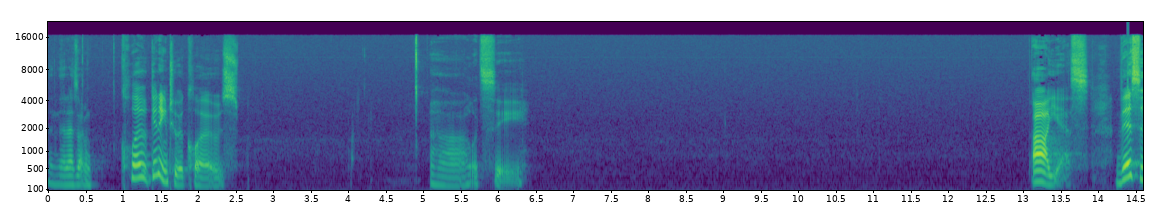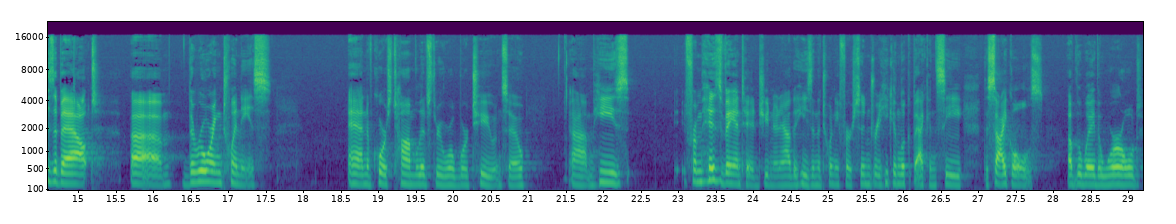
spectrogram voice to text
And then, as I'm clo- getting to a close, uh, let's see. Ah, yes. This is about um, the Roaring Twenties. And of course, Tom lives through World War II. And so um, he's, from his vantage, you know, now that he's in the 21st century, he can look back and see the cycles of the way the world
